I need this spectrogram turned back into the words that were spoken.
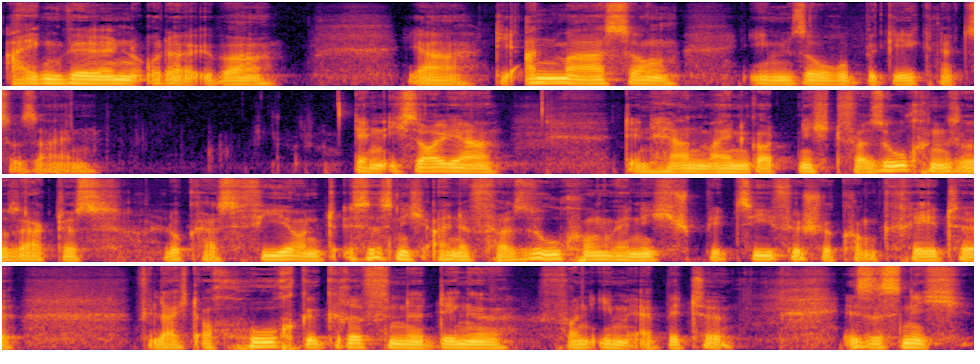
Eigenwillen oder über ja, die Anmaßung, ihm so begegnet zu sein. Denn ich soll ja den Herrn, meinen Gott, nicht versuchen, so sagt es Lukas 4. Und ist es nicht eine Versuchung, wenn ich spezifische, konkrete, vielleicht auch hochgegriffene Dinge von ihm erbitte? Ist es nicht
